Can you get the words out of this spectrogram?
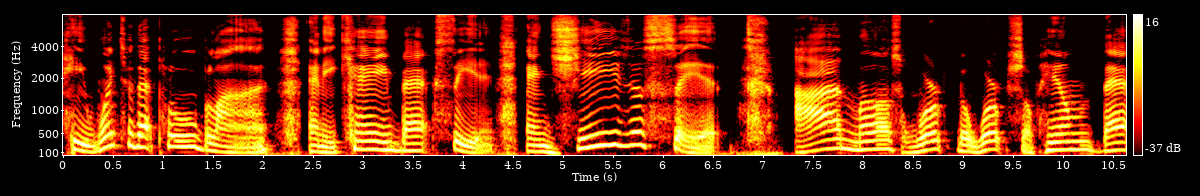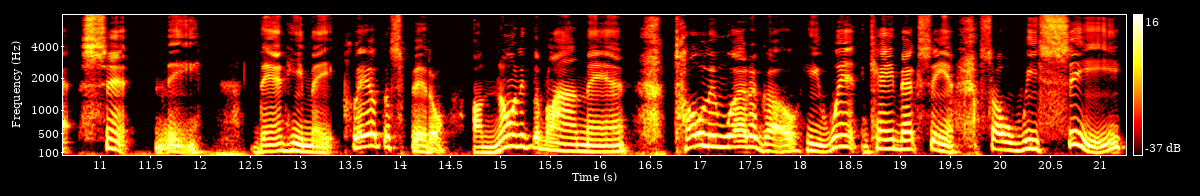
He went to that pool blind and he came back seeing. And Jesus said, I must work the works of him that sent me. Then he made clear the spittle, anointed the blind man, told him where to go. He went and came back seeing. So we see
